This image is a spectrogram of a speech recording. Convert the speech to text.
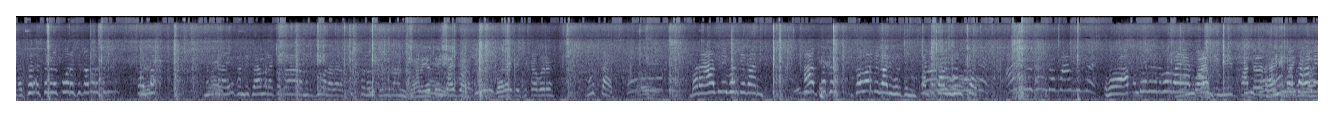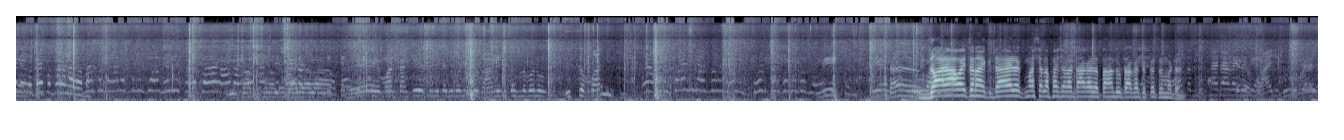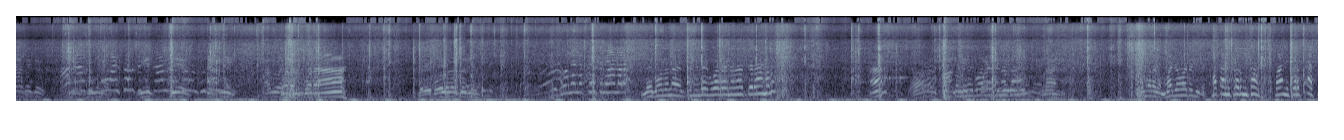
काय खरं सगळे पोरं शिका बरं तुम्ही स्वयंपाक म्हणजे जरा एखाद दिवशी आम्हाला कसं आरामात जीवाला जरा खूप पडून शिका बरं ऊस काय बरं आज मी भरते गाडी. आज कसं कवर बी गाडी भरते मी. पट्टा चालू होईल तर हो आपण दोघे जण बरोबर आहे ही मी महिने करायला हवा आता. हे तुम्ही कधी बनवतो आम्ही बी कसलं बनवू. नुसतं पाणी. मी ते जाळ लावायचं नाही. डायरेक्ट मसाला फसाला टाकायचा तांदूळ टाकायचं कच्च मटण मीठ नाही टाकायचं भाजी धुवून पाणी टाकायचं मीठ तेल चटणी हलवा कोणा लय बोला ना तुम्ही. बोलायला तर तुम्ही आम्हाला लय बोला ना लय बोलायला ना तर आम्हाला. हा? ना नाही तुम्हाला का मजा वाटायची का हाताने करून खा पाणी करतात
